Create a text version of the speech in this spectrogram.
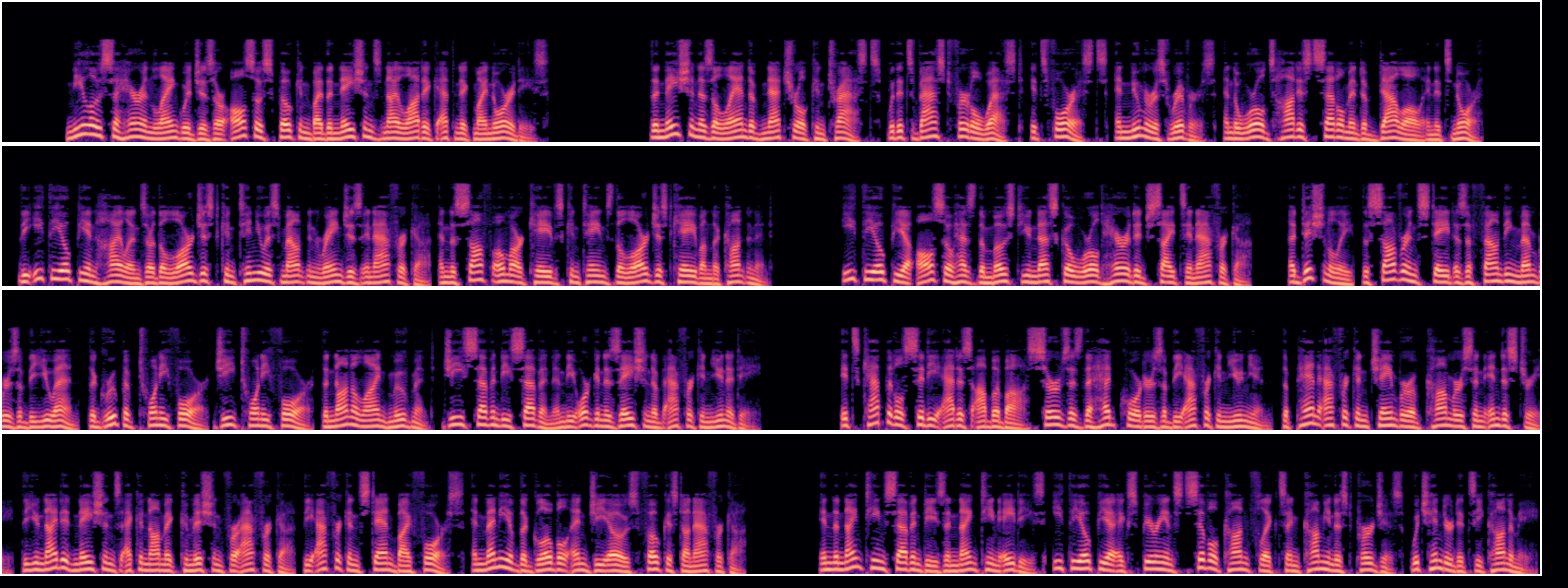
Nilo-Saharan languages are also spoken by the nation's Nilotic ethnic minorities. The nation is a land of natural contrasts, with its vast fertile west, its forests, and numerous rivers, and the world's hottest settlement of Dallol in its north. The Ethiopian highlands are the largest continuous mountain ranges in Africa, and the Sof Omar Caves contains the largest cave on the continent. Ethiopia also has the most UNESCO World Heritage Sites in Africa. Additionally, the sovereign state is a founding members of the UN, the Group of 24 G24, the Non-Aligned Movement, G77 and the Organization of African Unity. Its capital city Addis Ababa serves as the headquarters of the African Union, the Pan-African Chamber of Commerce and Industry, the United Nations Economic Commission for Africa, the African Standby Force, and many of the global NGOs focused on Africa. In the 1970s and 1980s, Ethiopia experienced civil conflicts and communist purges, which hindered its economy.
